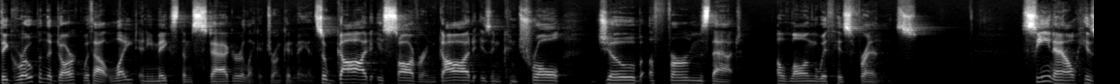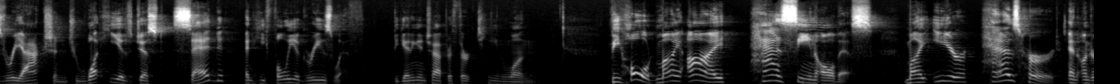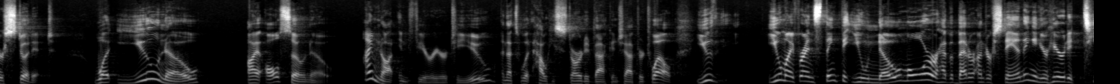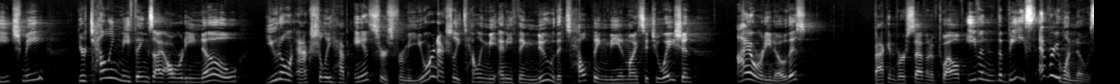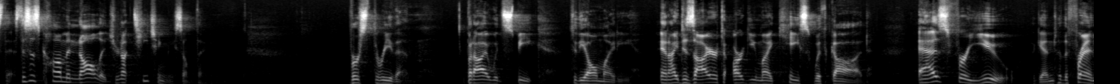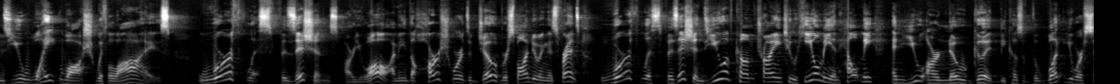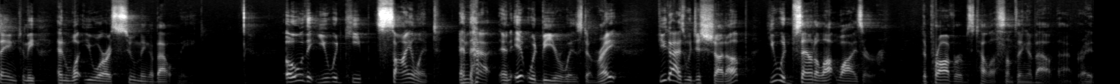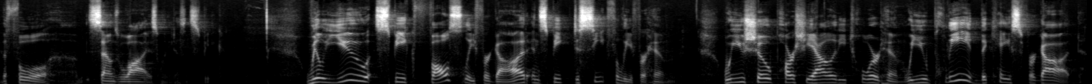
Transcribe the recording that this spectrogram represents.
They grope in the dark without light, and he makes them stagger like a drunken man. So God is sovereign, God is in control. Job affirms that along with his friends. See now his reaction to what he has just said and he fully agrees with, beginning in chapter 13 1. Behold, my eye has seen all this. My ear has heard and understood it. What you know, I also know. I'm not inferior to you. And that's what, how he started back in chapter 12. You, you, my friends, think that you know more or have a better understanding and you're here to teach me. You're telling me things I already know. You don't actually have answers for me. You aren't actually telling me anything new that's helping me in my situation. I already know this. Back in verse 7 of 12, even the beast, everyone knows this. This is common knowledge. You're not teaching me something. Verse 3 then, but I would speak to the Almighty, and I desire to argue my case with God. As for you, again to the friends, you whitewash with lies Worthless physicians are you all. I mean, the harsh words of Job respond to his friends Worthless physicians, you have come trying to heal me and help me, and you are no good because of the, what you are saying to me and what you are assuming about me. Oh, that you would keep silent, and that, and it would be your wisdom, right? If you guys would just shut up, you would sound a lot wiser. The Proverbs tell us something about that, right? The fool um, sounds wise when he doesn't speak. Will you speak falsely for God and speak deceitfully for him? Will you show partiality toward him? Will you plead the case for God?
